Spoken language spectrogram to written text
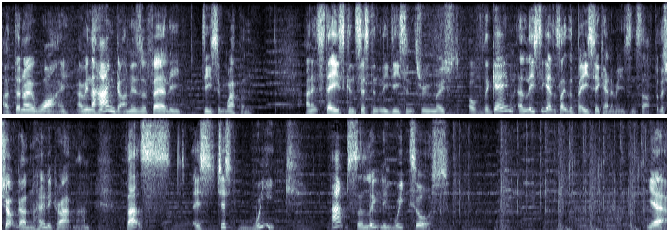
I don't know why. I mean, the handgun is a fairly decent weapon. And it stays consistently decent through most of the game. At least against, like, the basic enemies and stuff. But the shotgun, holy crap, man. That's... It's just weak. Absolutely weak sauce. Yeah.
